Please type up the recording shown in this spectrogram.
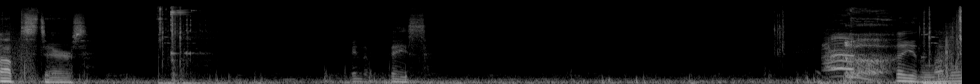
Up the stairs. In the face. Tell you the levels?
